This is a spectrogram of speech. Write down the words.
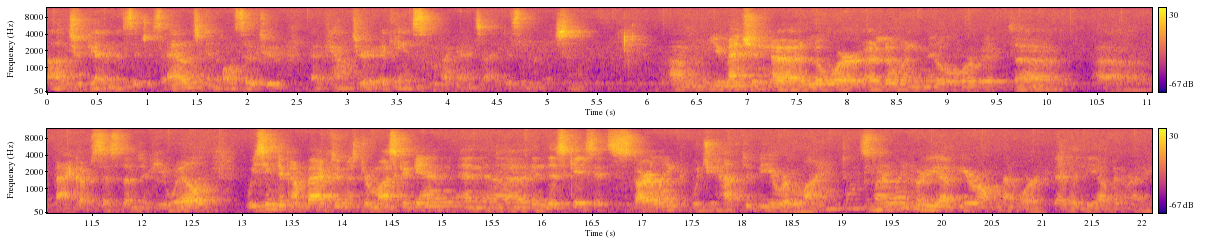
uh, to get the messages out and also to counter against propaganda and disinformation. Um, you mentioned lower, low and middle orbit uh, backup systems, if you will. We seem to come back to Mr. Musk again, and uh, in this case, it's Starlink. Would you have to be reliant on Starlink, or do you have your own network that would be up and running?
